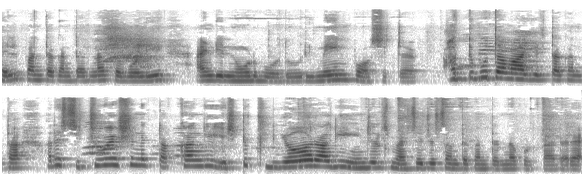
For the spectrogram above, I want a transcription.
ಹೆಲ್ಪ್ ಅಂತಕ್ಕಂಥದ್ದನ್ನ ತಗೊಳ್ಳಿ ಆ್ಯಂಡ್ ಇಲ್ಲಿ ನೋಡ್ಬೋದು ರಿಮೇನ್ ಪಾಸಿಟಿವ್ ಅದ್ಭುತವಾಗಿರ್ತಕ್ಕಂಥ ಅದೇ ಸಿಚುವೇಶನ್ಗೆ ತಕ್ಕಂಗೆ ಎಷ್ಟು ಕ್ಲಿಯರ್ ಆಗಿ ಏಂಜಲ್ಸ್ ಮೆಸೇಜಸ್ ಅಂತಕ್ಕಂಥದ್ದನ್ನ ಕೊಡ್ತಾ ಇದ್ದಾರೆ.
